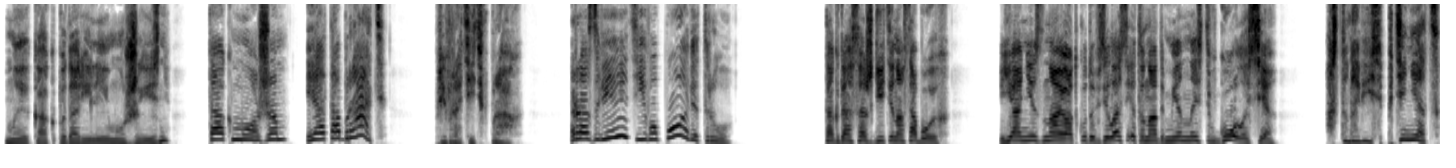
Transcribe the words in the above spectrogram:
Мы как подарили ему жизнь, так можем и отобрать, превратить в прах, развеять его по ветру. Тогда сожгите нас обоих, я не знаю, откуда взялась эта надменность в голосе. «Остановись, птенец!»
